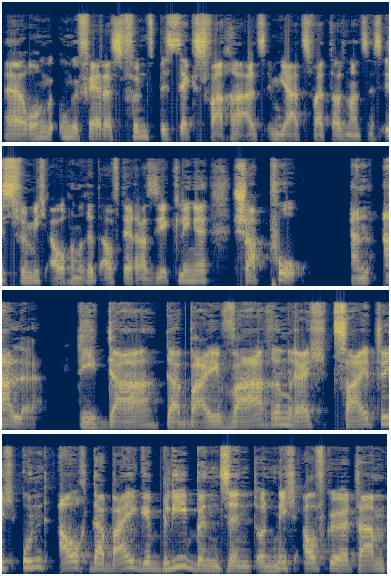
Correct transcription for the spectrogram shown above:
äh, ungefähr das fünf- bis sechsfache als im Jahr 2019. Es ist für mich auch ein Ritt auf der Rasierklinge. Chapeau an alle, die da dabei waren rechtzeitig und auch dabei geblieben sind und nicht aufgehört haben,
